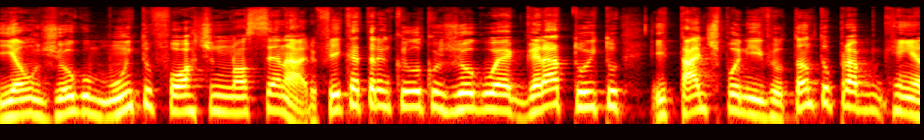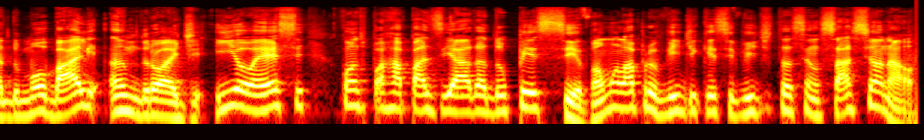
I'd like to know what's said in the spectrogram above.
e é um jogo muito forte no nosso cenário. Fica tranquilo que o jogo é gratuito e está disponível tanto para quem é do mobile, Android e iOS, quanto para rapaziada do PC. Vamos lá pro vídeo que esse vídeo está sensacional.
